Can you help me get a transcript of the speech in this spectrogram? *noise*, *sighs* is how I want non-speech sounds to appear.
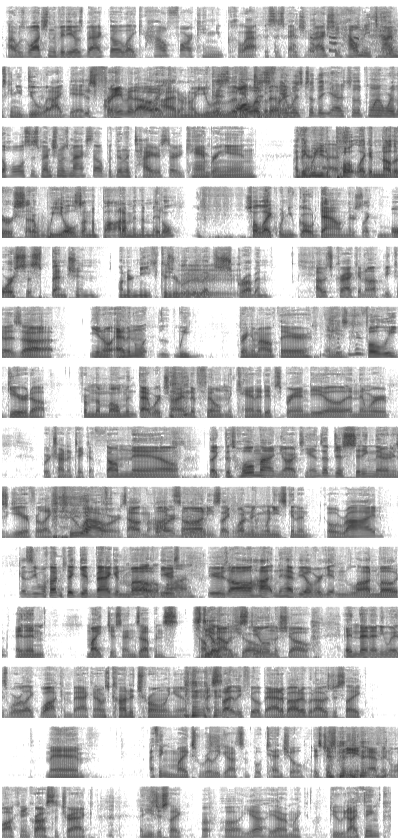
I was watching the videos back though. Like, how far can you collapse the suspension, or actually, how many times can you do what I did? just frame it out. like- I don't know. You were Because literally all to of the them. frame. It was to the yeah, it was to the point where the whole suspension was maxed out, but then the tires started cambering in. I think we need to put like another set of wheels on the bottom in the middle. *laughs* so like when you go down, there's like more suspension underneath because you're literally like scrubbing. I was cracking up because uh, you know Evan. We bring him out there, and he's *laughs* fully geared up from the moment that we're trying to film the Canadips brand deal, and then we're we're trying to take a thumbnail. Like this whole nine yards, he ends up just sitting there in his gear for like two *laughs* hours out in the hot Poor sun. dude. He's like wondering when he's gonna go ride. because he *laughs* wanted to get back and Mow mow. the He was lawn. he was all hot and heavy over getting lawn mowed. And then Mike just ends up and s- coming Stealing out the and show. stealing the show. And then, anyways, we're like walking back, and I was kind of trolling him. *laughs* I slightly feel bad about it, but I was just like, man, I think Mike's really got some potential. It's just me and *laughs* Evan walking across the track, and he's just like, uh, uh, yeah, yeah. I'm like, dude, I think,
